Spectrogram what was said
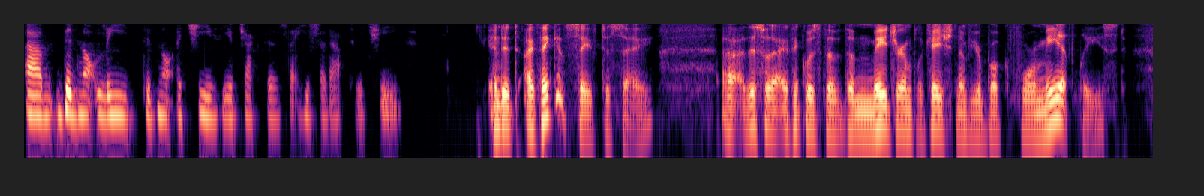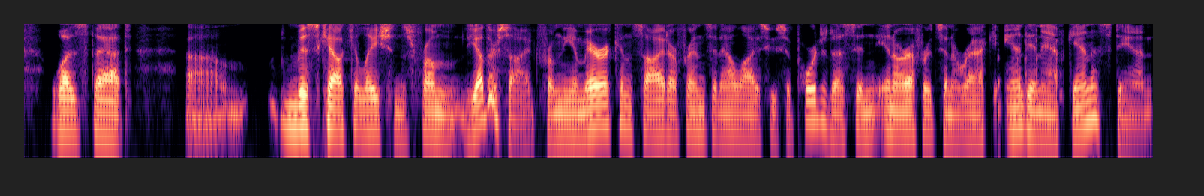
um, did not lead, did not achieve the objectives that he set out to achieve. And it, I think it's safe to say uh, this was, I think, was the the major implication of your book for me, at least, was that um, miscalculations from the other side, from the American side, our friends and allies who supported us in in our efforts in Iraq and in Afghanistan.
